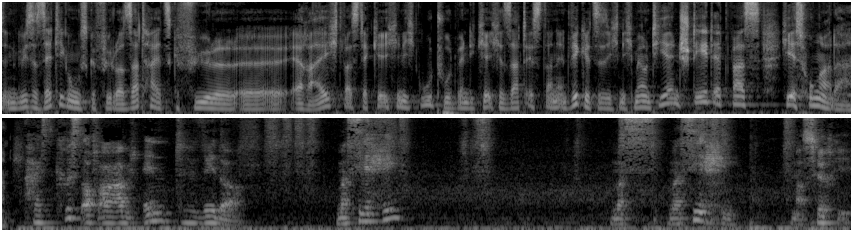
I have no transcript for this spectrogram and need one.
ein gewisses Sättigungsgefühl oder Sattheitsgefühl äh, erreicht, was der Kirche nicht gut tut. Wenn die Kirche satt ist, dann entwickelt sie sich nicht mehr. Und hier entsteht etwas, hier ist Hunger da. Heißt Christ auf Arabisch entweder Masihi, Mas, Masihi, Masihi.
